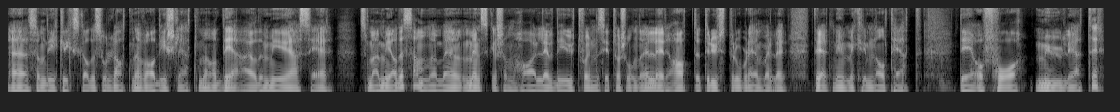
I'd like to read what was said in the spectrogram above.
eh, som de krigsskadde soldatene, hva de slet med, og det er jo det mye jeg ser som er mye av det samme med mennesker som har levd i utfordrende situasjoner, eller hatt et rusproblem, eller drevet mye med kriminalitet. Det å få muligheter.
